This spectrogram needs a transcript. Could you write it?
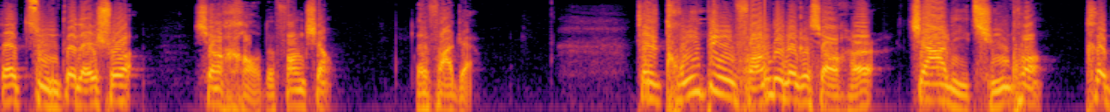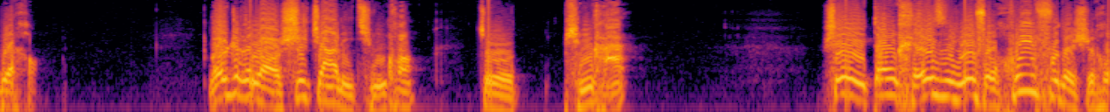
但总的来说向好的方向来发展。在同病房的那个小孩家里情况特别好，而这个老师家里情况就贫寒，所以当孩子有所恢复的时候，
